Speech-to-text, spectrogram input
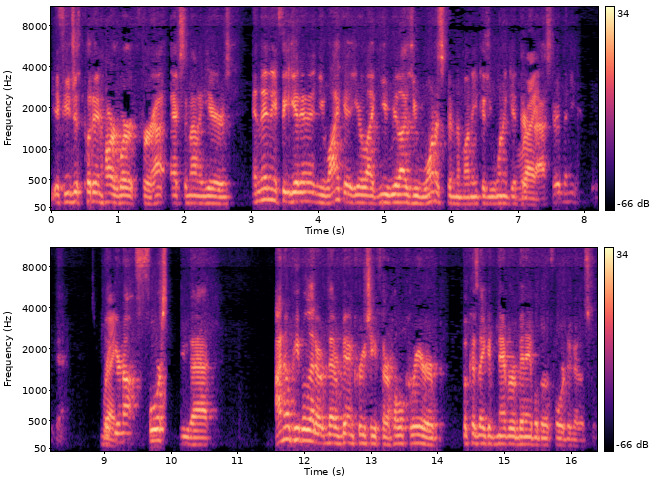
if you just put in hard work for X amount of years, and then if you get in it and you like it, you're like you realize you want to spend the money because you want to get there Right. faster, then you can do that. But Right. you're not forced to do that. I know people that are that have been in crew chief their whole career because they have never been able to afford to go to school,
